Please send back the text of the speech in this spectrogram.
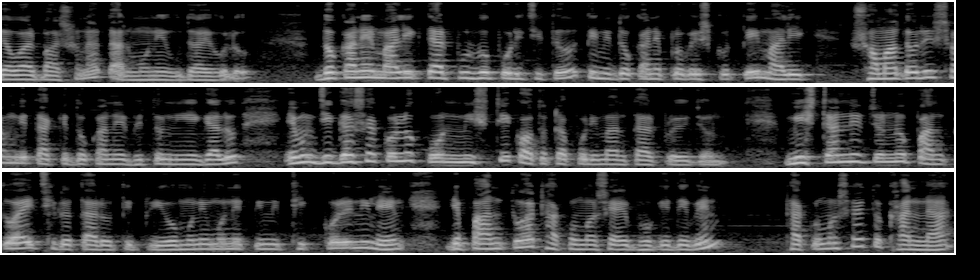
দেওয়ার বাসনা তার মনে উদয় হলো। দোকানের মালিক তার পূর্ব পরিচিত। তিনি দোকানে প্রবেশ করতেই মালিক সমাদরের সঙ্গে তাকে দোকানের ভিতর নিয়ে গেল এবং জিজ্ঞাসা করল, কোন মিষ্টি? কতটা পরিমাণ তার প্রয়োজন? মিষ্টান্নের জন্য পান্তুয়াই ছিল তার অতি প্রিয়। মনে মনে তিনি ঠিক করে নিলেন যে, পান্তুয়া ঠাকুরমশাইয়ের ভোগে দেবেন। ঠাকুরমশাই তো খান না।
